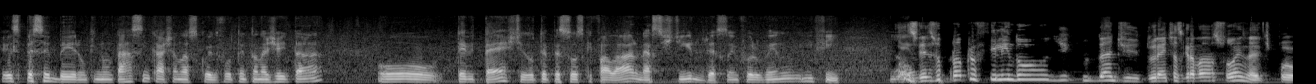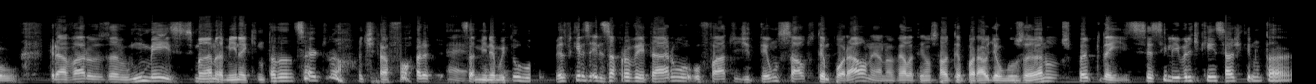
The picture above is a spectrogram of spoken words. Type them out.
eles perceberam que não tava se encaixando as coisas, foram tentando ajeitar, ou teve testes, ou teve pessoas que falaram, né? Assistiram, direção e foram vendo, enfim. E às vezes o próprio feeling do, de, de, de, durante as gravações, né? Tipo, gravaram um mês, semana, a mina aqui não tá dando certo, não. Tirar fora. É, Essa mina é muito ruim. Mesmo porque eles, eles aproveitaram o fato de ter um salto temporal, né? A novela tem um salto temporal de alguns anos, porque daí você se livra de quem você acha que não tá,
